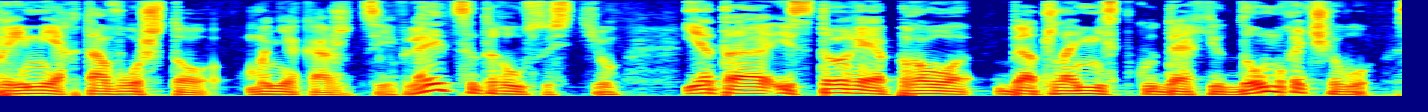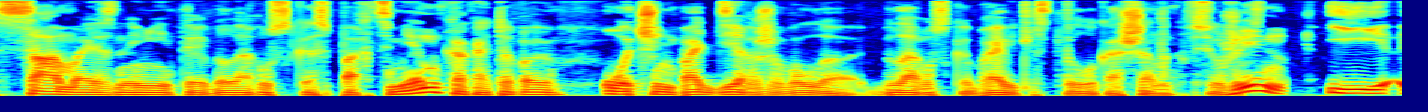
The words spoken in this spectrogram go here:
пример того, что, мне кажется, является трусостью – это история про биатлонистку Дарью Домрачеву, самая знаменитая белорусская спортсменка, которую очень поддерживала белорусское правительство Лукашенко всю жизнь. И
